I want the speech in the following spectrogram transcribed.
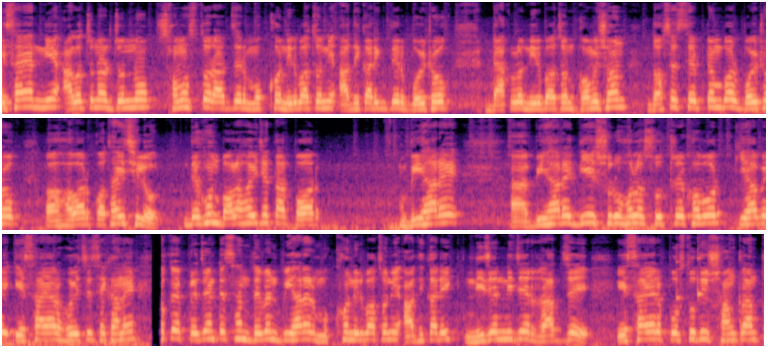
এসআইআর নিয়ে আলোচনার জন্য সমস্ত রাজ্যের মুখ্য নির্বাচনী আধিকারিকদের বৈঠক ডাকলো নির্বাচন কমিশন। দশই সেপ্টেম্বর বৈঠক হওয়ার কথাই ছিল। দেখুন, বলা হয়েছে তারপর বিহারে বিহারে দিয়ে শুরু হলো সূত্রের খবর, কীভাবে এসআইআর হয়েছে সেখানে। বৈঠকে প্রেজেন্টেশন দেবেন বিহারের মুখ্য নির্বাচনী আধিকারিক। নিজের নিজের রাজ্যে এসআইআর প্রস্তুতি সংক্রান্ত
